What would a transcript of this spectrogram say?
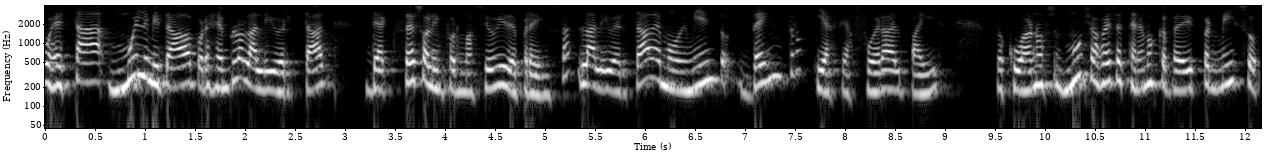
pues está muy limitado, por ejemplo, la libertad de acceso a la información y de prensa, la libertad de movimiento dentro y hacia afuera del país. Los cubanos muchas veces tenemos que pedir permiso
